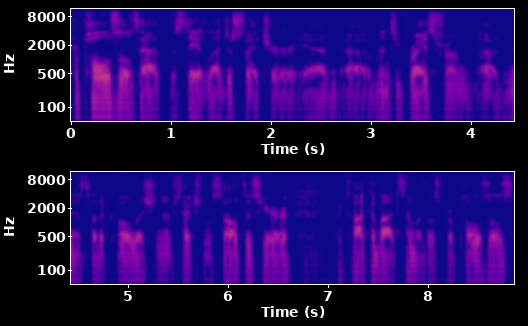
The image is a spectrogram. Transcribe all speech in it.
proposals at the state legislature, and uh, Lindsay Brice from uh, the Minnesota Coalition of Sexual Assault is here. Could talk about some of those proposals,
